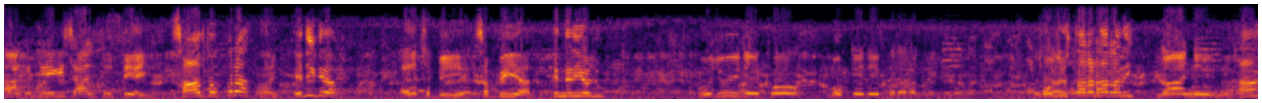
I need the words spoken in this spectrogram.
ਆ ਕੱਟੀ ਹੈਗੀ ਸਾਲ ਤੋਂ ਉੱਤੇ ਆਈ ਸਾਲ ਤੋਂ ਉੱਪਰ? ਆ। ਇਹਦੀ ਕਿ ਇਹਦਾ 26000 26000 ਕਿੰਨੇ ਦੀ ਹੋ ਜੂ ਹੋ ਜੂ ਜੀ ਦੇਖੋ ਮੌਕੇ ਤੇ ਪਤਾ ਲੱਗੂ ਹੋ ਜੂ 17 18 ਦੀ? ਨਾ ਨਹੀਂ ਨਹੀਂ। ਹਾਂ।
